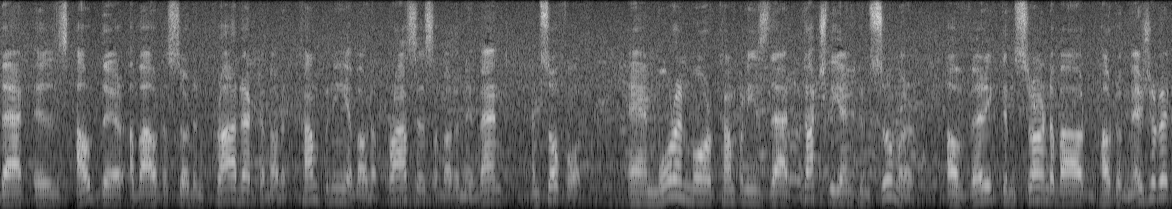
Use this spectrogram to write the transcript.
that is out there about a certain product, about a company, about a process, about an event, and so forth. And more and more companies that touch the end consumer are very concerned about how to measure it,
